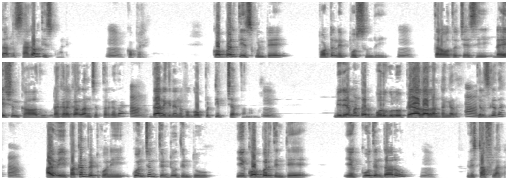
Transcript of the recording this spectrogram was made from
దాంట్లో సగం తీసుకోవాలి. కొబ్బరి. కొబ్బరి తీసుకుంటే పొట్ట నొప్పి వస్తుంది. తర్వాత వచ్చేసి డైజెషన్ కాదు. రకరకాలు అని చెప్తారు కదా. దానికి నేను ఒక గొప్ప టిప్ చెప్తానమ్మా ఉమ్, మీరు ఏమంటారు బొరుగులు పేలాలు అంటాం కదా. తెలుసు కదా. అవి పక్కన పెట్టుకొని కొంచెం తింటూ తింటూ ఈ కొబ్బరి తింటే ఎక్కువ తింటారు. ఇది స్టఫ్ లాగా.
